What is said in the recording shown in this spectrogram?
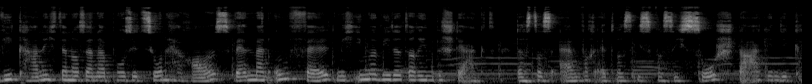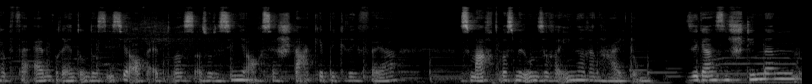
wie kann ich denn aus einer Position heraus, wenn mein Umfeld mich immer wieder darin bestärkt, dass das einfach etwas ist, was sich so stark in die Köpfe einbrennt und das ist ja auch etwas, also das sind ja auch sehr starke Begriffe, ja. Es macht was mit unserer inneren Haltung. Diese ganzen Stimmen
